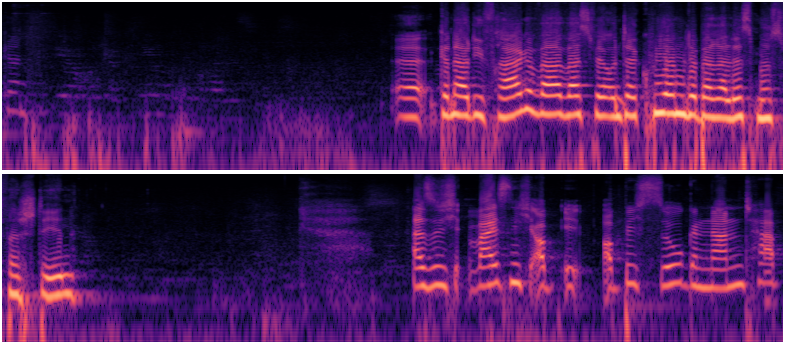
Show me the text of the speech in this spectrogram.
gerne. Äh, genau, die Frage war, was wir unter queerem Liberalismus verstehen. Also ich weiß nicht, ob, ob ich es so genannt habe.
